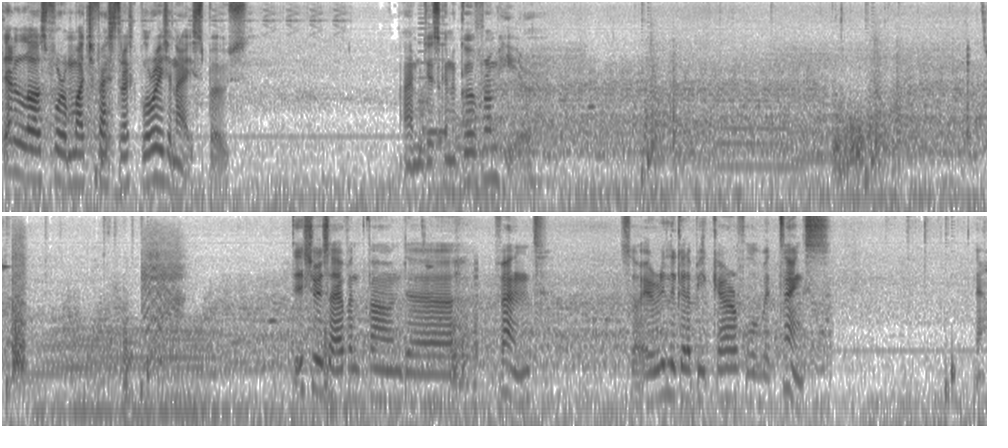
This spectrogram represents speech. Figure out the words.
That allows for a much faster exploration, I suppose. I'm just gonna go from here. The issue is I haven't found a vent, so I really gotta be careful with things. Now.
